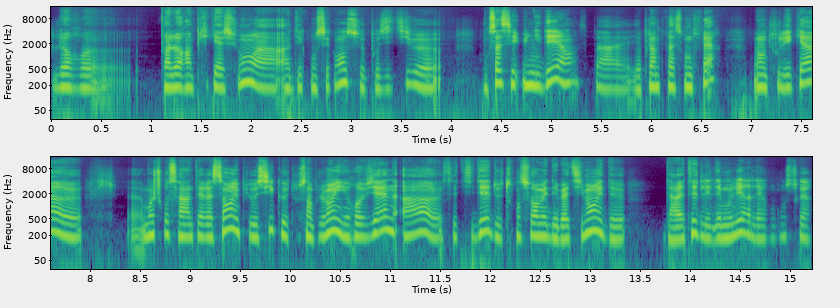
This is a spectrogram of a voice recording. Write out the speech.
leur, enfin, leur implication a, des conséquences positives. Bon, ça, c'est une idée, hein, il y a plein de façons de faire, mais en tous les cas, moi, je trouve ça intéressant, et puis aussi que tout simplement, ils reviennent à cette idée de transformer des bâtiments et d'arrêter de les démolir et de les reconstruire.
